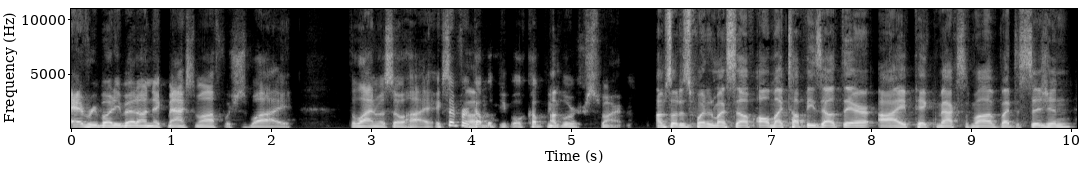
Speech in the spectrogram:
everybody bet on Nick Maximov, which is why the line was so high, except for a uh, couple uh, people. A couple people I'm, were smart. I'm so disappointed in myself. All my toughies out there, I picked Maximov by decision.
